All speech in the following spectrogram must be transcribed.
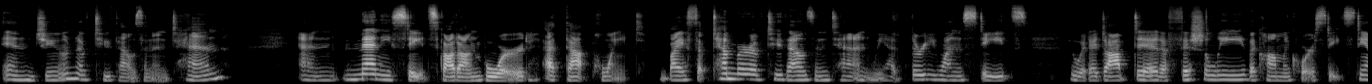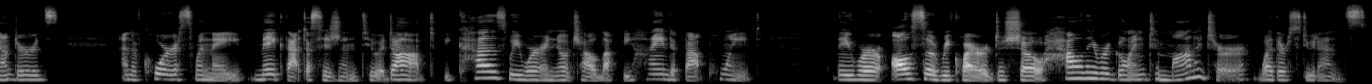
in June of 2010, and many states got on board at that point. By September of 2010, we had 31 states who had adopted officially the Common Core state standards. And of course, when they make that decision to adopt, because we were a No Child Left Behind at that point, they were also required to show how they were going to monitor whether students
